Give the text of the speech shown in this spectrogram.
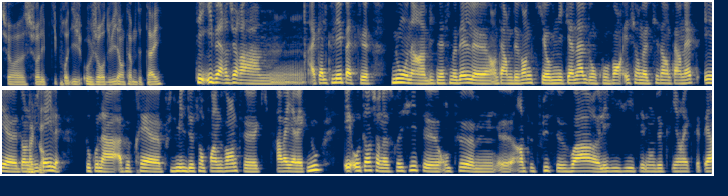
sur sur les petits prodiges aujourd'hui en termes de taille? C'est hyper dur à, à calculer parce que nous on a un business model en termes de vente qui est omnicanal, donc on vend et sur notre site internet et dans le retail. Donc on a à peu près euh, plus de 1200 points de vente euh, qui travaillent avec nous. Et autant sur notre site, euh, on peut un peu plus voir les visites, les noms de clients, etc.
